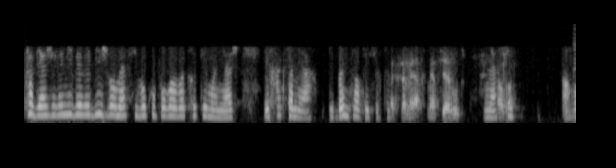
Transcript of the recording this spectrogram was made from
Très bien, Jérémy Bérébi, je vous remercie beaucoup pour euh, votre témoignage et Chag Sameach et bonne santé surtout. Merci à vous. Merci. Au revoir. Au revoir.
